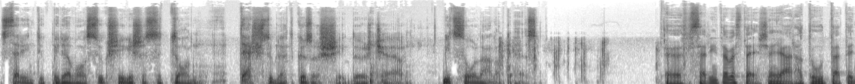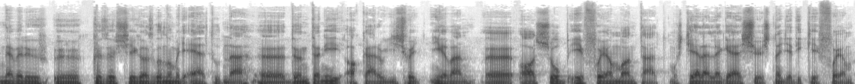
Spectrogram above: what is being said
szerintük mire van szükség, és ezt egy tan testület, közösség döntse el. Mit szólnának ehhez? Szerintem ez teljesen járható út, tehát egy nevelő közösség azt gondolom, hogy el tudná dönteni, akár úgy is, hogy nyilván alsóbb évfolyamban, tehát most jelenleg első és negyedik évfolyam,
